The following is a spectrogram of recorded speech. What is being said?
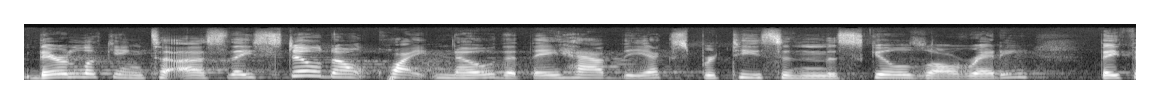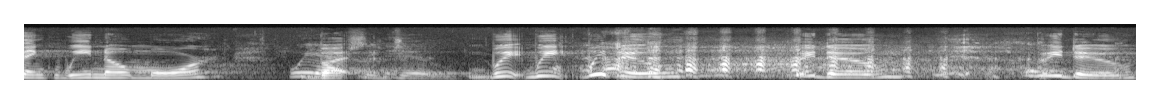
They're looking to us. They still don't quite know that they have the expertise and the skills already. They think we know more. We but actually do. We, we, we do. we do. We do.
